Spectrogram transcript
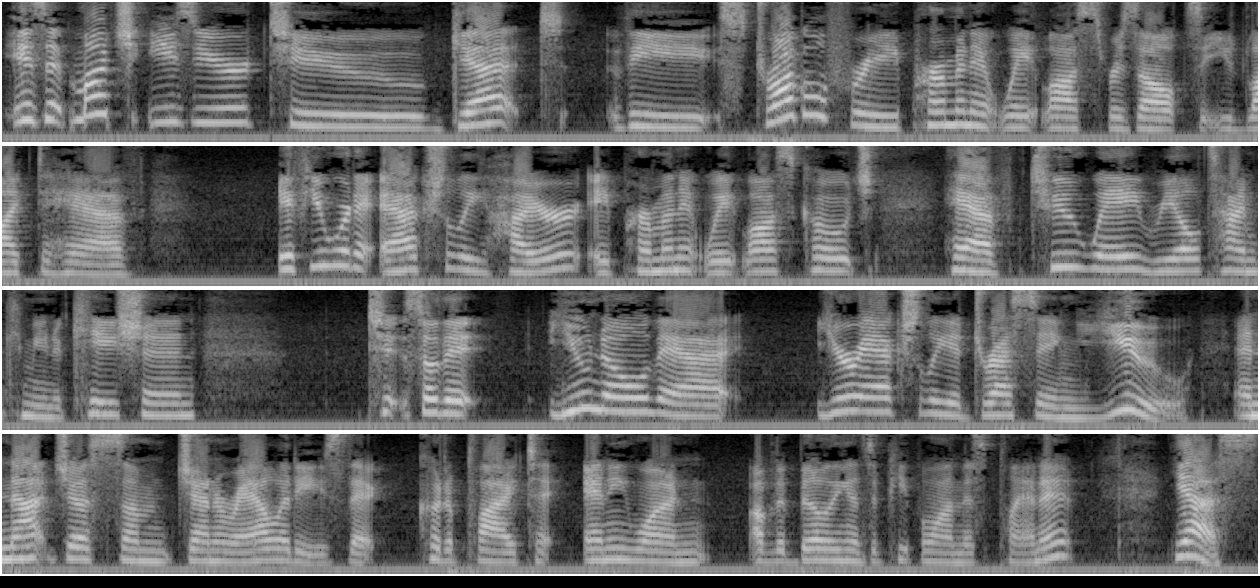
is it much easier to get the struggle free permanent weight loss results that you'd like to have if you were to actually hire a permanent weight loss coach, have two way real time communication, to, so that you know that you're actually addressing you and not just some generalities that could apply to any one of the billions of people on this planet. Yes,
